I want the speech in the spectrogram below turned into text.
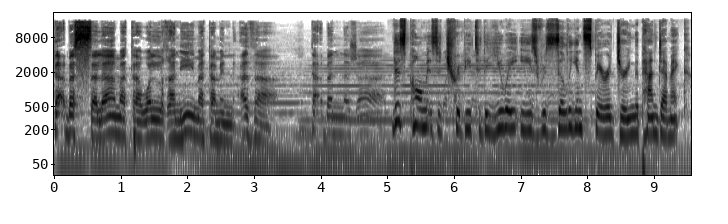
تابى السلامه والغنيمه من اذى تابى النجاه This poem is a tribute to the UAE's resilient spirit during the pandemic,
